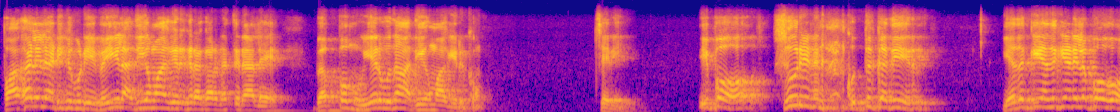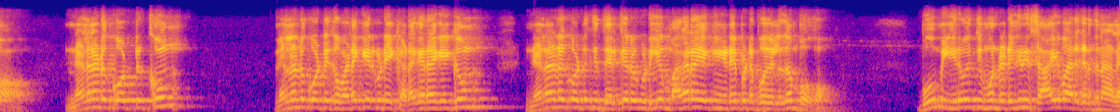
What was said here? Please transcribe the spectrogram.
பகலில் அடிக்கக்கூடிய வெயில் அதிகமாக இருக்கிற காரணத்தினாலே வெப்பம் உயர்வு தான் அதிகமாக இருக்கும். சரி. இப்போ சூரியன் குத்துக்கதிர் எதுக்கு எதுக்கு இடையில போகும்? நிலநடுக்கோட்டுக்கும் நிலநடுக்கோட்டுக்கு வடக்கே இருக்கக்கூடிய கடகரேகைக்கும் நிலநடுக்கோட்டுக்கு தெற்கு இருக்கக்கூடிய மகரேகைக்கும் இடைப்பட்ட பகுதியில் தான் போகும். பூமி இருபத்தி மூன்று டிகிரி சாய்வாக இருக்கிறதுனால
